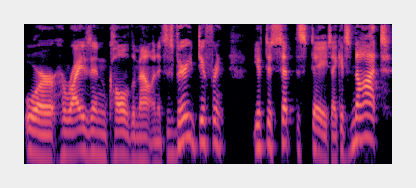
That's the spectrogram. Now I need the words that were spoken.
or Horizon Call of the Mountain. It's just very different. You have to set the stage. Like it's not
